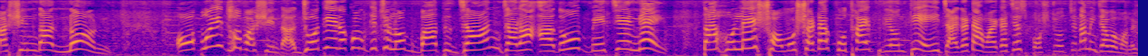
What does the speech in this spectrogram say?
বাসিন্দা নন অবৈধ বাসিন্দা। যদি এরকম কিছু লোক বাদ যান যারা আদৌ বেঁচে নেই, তাহলে সমস্যাটা কোথায় প্রিয়ন্তী? এই জায়গাটা আমার কাছে স্পষ্ট হচ্ছে না, আমি যাব মানুষ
